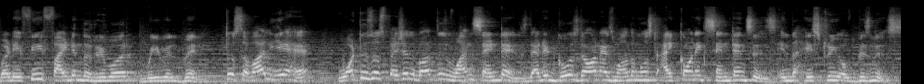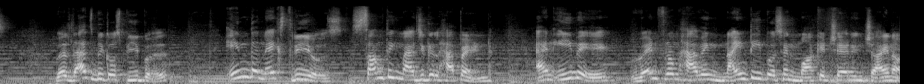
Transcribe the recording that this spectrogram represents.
But if we fight in the river, we will win." So सवाल ये है what what is so special about this one sentence that it goes down as one of the most iconic sentences in the history of business? Well, that's because people, in the next three years, something magical happened and eBay went from having 90% market share in China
